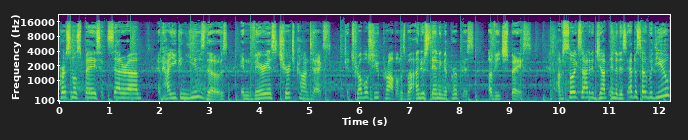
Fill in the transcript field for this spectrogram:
personal space, etc., and how you can use those in various church contexts to troubleshoot problems by understanding the purpose of each space. I'm so excited to jump into this episode with you.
